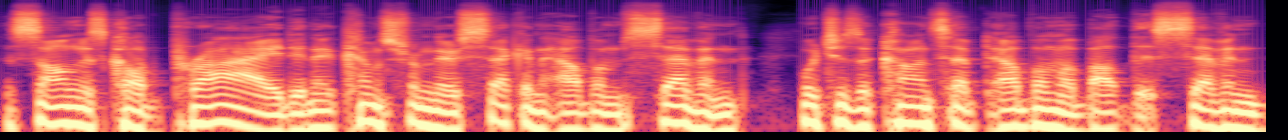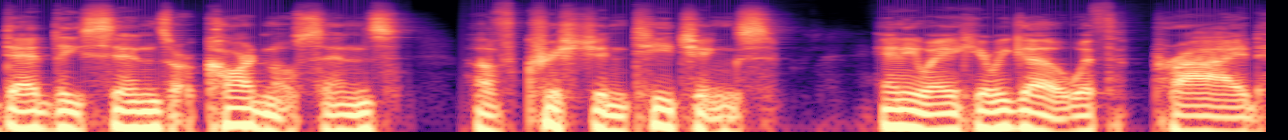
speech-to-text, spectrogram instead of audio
The song is called Pride, and it comes from their second album, Seven, which is a concept album about the seven deadly sins or cardinal sins of Christian teachings. Anyway, here we go with Pride.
